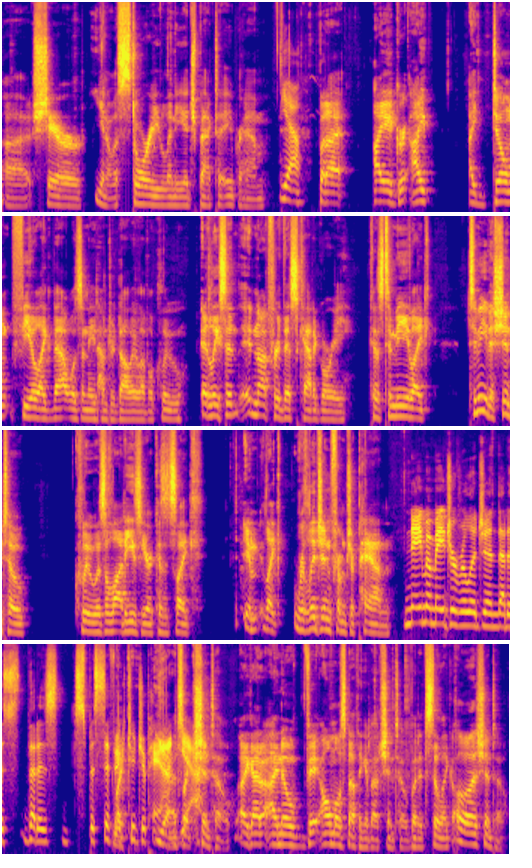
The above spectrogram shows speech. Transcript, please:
uh, share you know a story lineage back to Abraham. yeah. But I I agree. I I don't feel like that was an eight hundred dollar level clue. At least it, it- not for this category. Because to me, like to me, the Shinto clue was a lot easier because it's like im, like religion from Japan. Name a major religion that is that is specific Like to Japan. Yeah, it's like Shinto. Like I, I know va- almost nothing about Shinto, but it's still like oh, that's Shinto.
